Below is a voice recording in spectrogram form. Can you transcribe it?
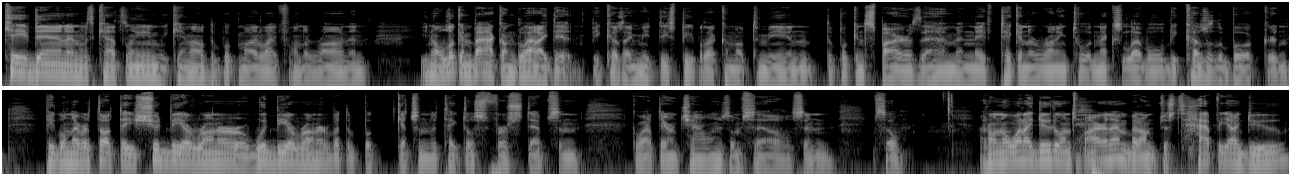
caved in, and with Kathleen, we came out the book My Life on the Run. And, you know, looking back, I'm glad I did because I meet these people that come up to me and the book inspires them and they've taken their running to a next level because of the book. And people never thought they should be a runner or would be a runner, but the book gets them to take those first steps and go out there and challenge themselves. And so I don't know what I do to inspire them, but I'm just happy I do.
